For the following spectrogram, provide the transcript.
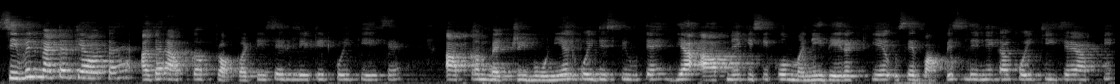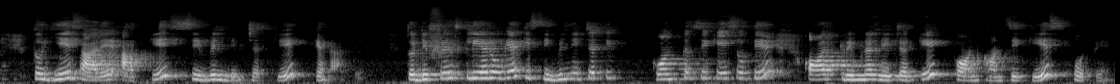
सिविल मैटर क्या होता है? अगर आपका प्रॉपर्टी से रिलेटेड कोई केस है, आपका मेट्रीमोनियल कोई डिस्प्यूट है, या आपने किसी को मनी दे रखी है, उसे वापस लेने का कोई चीज़ है आपकी तो ये सारे आपके सिविल नेचर के कहलाते हैं। तो डिफरेंस क्लियर हो गया कि सिविल नेचर के कौन कौन से केस होते हैं और क्रिमिनल नेचर के कौन कौन से केस होते हैं।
